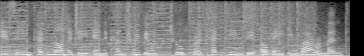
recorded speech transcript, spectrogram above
It's in technology and contributes to protecting the urban environment.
